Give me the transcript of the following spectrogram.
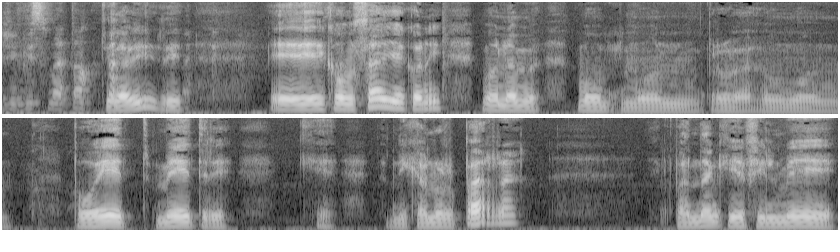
J'ai vu ce matin. Tu l'as vu? Et comme ça, je connais mon, mon, mon, mon poète, maître, Nicanor Parra. Pendant qu'il filmé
